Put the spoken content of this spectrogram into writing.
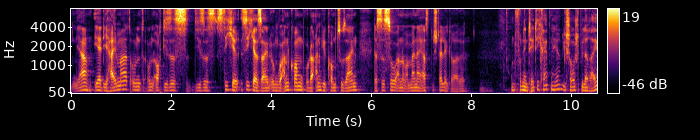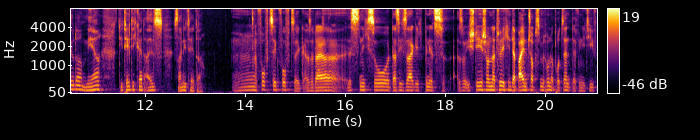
ja, eher die Heimat und, und auch dieses, dieses sicher, sicher sein, irgendwo ankommen oder angekommen zu sein, das ist so an meiner ersten Stelle gerade. Und von den Tätigkeiten her, die Schauspielerei oder mehr die Tätigkeit als Sanitäter? 50-50. Hm, also da ist nicht so, dass ich sage, ich bin jetzt, also ich stehe schon natürlich hinter beiden Jobs mit 100 Prozent definitiv.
